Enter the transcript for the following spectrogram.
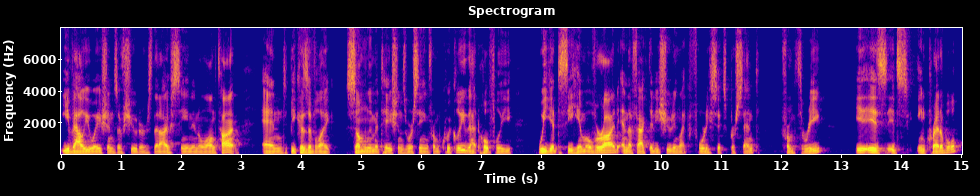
evaluations of shooters that I've seen in a long time, and because of like some limitations we're seeing from Quickley that hopefully we get to see him override and the fact that he's shooting like 46% from 3 is it's incredible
